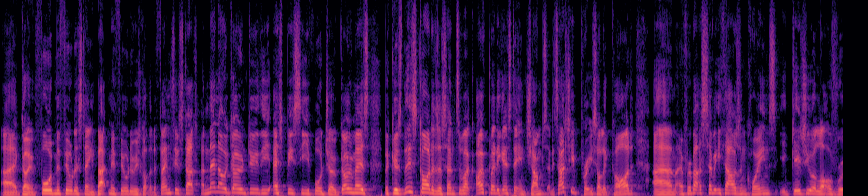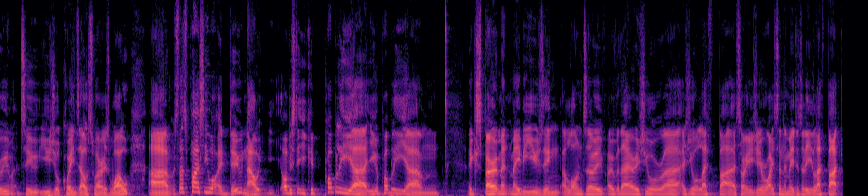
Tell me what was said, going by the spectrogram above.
uh, going forward midfielder, staying back midfielder who's got the defensive stats. And then I would go and do the SBC for Joe Gomez because this card is a centre back. I've played against it in champs and it's actually a pretty solid card. Um, and for about 70,000 coins, it gives you a lot of room to use your coins elsewhere as well. Um, um, so that's personally what I do. Now, obviously, you could probably uh, you could probably um, experiment maybe using Alonso over there as your uh, as your left back. Sorry, as your right centre mid instead of your left back,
